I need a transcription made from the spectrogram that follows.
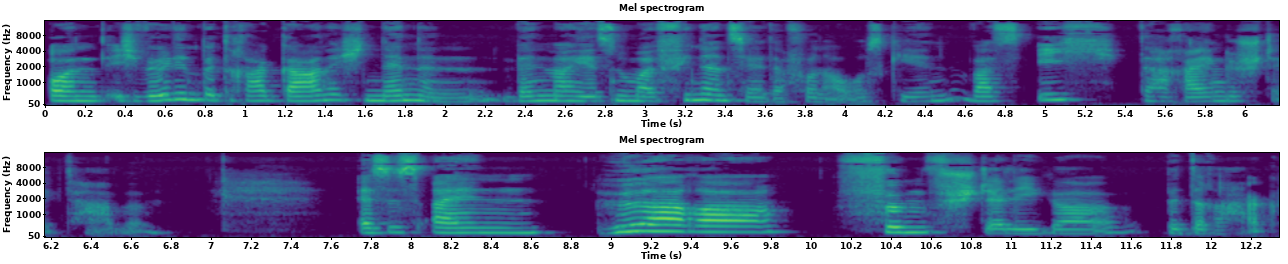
Und ich will den Betrag gar nicht nennen, wenn wir jetzt nur mal finanziell davon ausgehen, was ich da reingesteckt habe. Es ist ein höherer fünfstelliger Betrag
